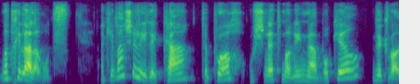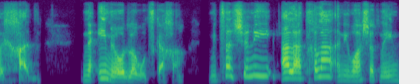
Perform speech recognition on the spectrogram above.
מתחילה לרוץ. הקיבה שלי ריקה, תפוח ושני תמרים מהבוקר, וכבר אחד. נעים מאוד לרוץ ככה. מצד שני, על ההתחלה אני רואה שהתנאים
